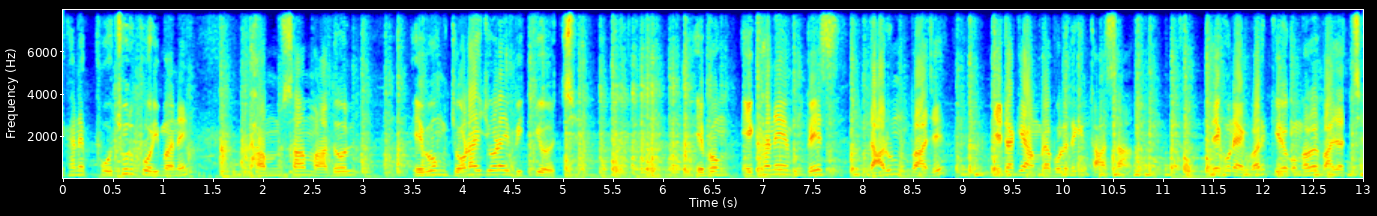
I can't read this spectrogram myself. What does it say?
এখানে প্রচুর পরিমাণে ধামসা মাদল এবং জোড়ায় জোড়ায় বিক্রি হচ্ছে। এবং এখানে বেশ দারুণ বাজে, যেটাকে আমরা বলে থাকি তাসা। দেখুন একবার কীরকমভাবে বাজাচ্ছে।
